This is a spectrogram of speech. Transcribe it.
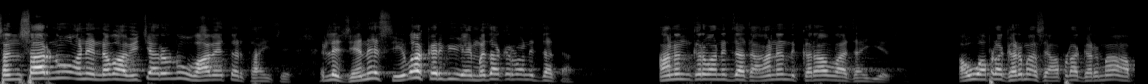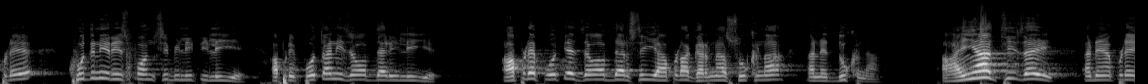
સંસારનું અને નવા વિચારોનું વાવેતર થાય છે. એટલે જેને સેવા કરવી એ મજા કરવાને જ જતા. આનંદ કરવાને જ જતા. આનંદ કરાવવા જઈએ છે આવું આપણા ઘરમાં છે. આપણા ઘરમાં આપણે ખુદની રિસ્પોન્સિબિલિટી લઈએ. આપણી પોતાની જવાબદારી લઈએ. આપણે પોતે જવાબદાર છીએ આપણા ઘરના સુખના અને દુઃખના. અહીંયાથી જઈ અને આપણે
